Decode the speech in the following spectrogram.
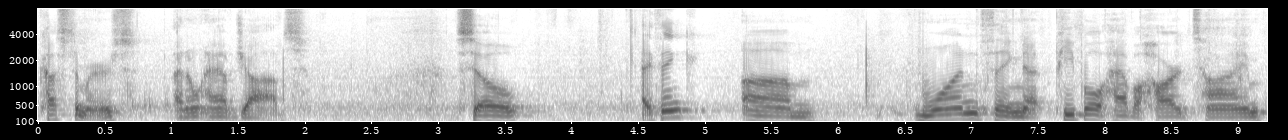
customers, I don't have jobs. So I think um, one thing that people have a hard time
